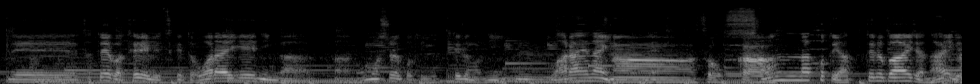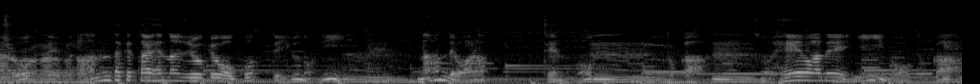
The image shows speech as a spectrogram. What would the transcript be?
で例えばテレビつけてお笑い芸人があの面白いこと言ってるのに、うん。笑えないんだよね。そんなことやってる場合じゃないでしょってあんだけ大変な状況が起こっているのに、なんで笑ってんの、うん。とか、うん。その平和でいいの？とか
